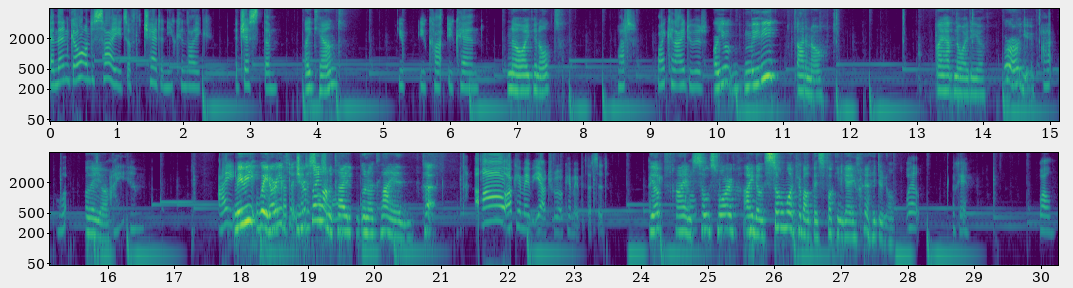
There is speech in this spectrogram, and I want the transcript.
and then go on the sides of the chat and you can like adjust them. I can't. You can't you can. No, I cannot. What? Why can I do it? Are you maybe? I don't know. I have no idea. Where are you? I what? Oh, there you are. I am. I. Maybe. Wait, Oh are you? God, you're so playing on a client. On a client. Cli- Oh, okay, maybe. Yeah, true. Okay, maybe that's it. Okay, Yep, I am so smart. I know so much about this fucking game. I do not. Well, okay. Well,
